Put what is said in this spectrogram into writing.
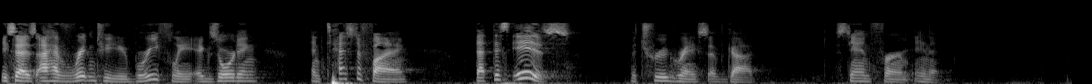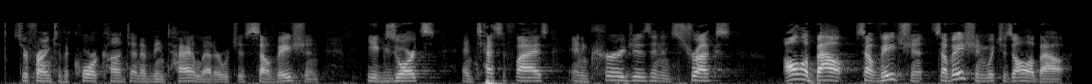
He says, I have written to you briefly, exhorting and testifying that this is the true grace of God. Stand firm in it. It's referring to the core content of the entire letter, which is salvation. He exhorts and testifies and encourages and instructs all about salvation, salvation, which is all about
